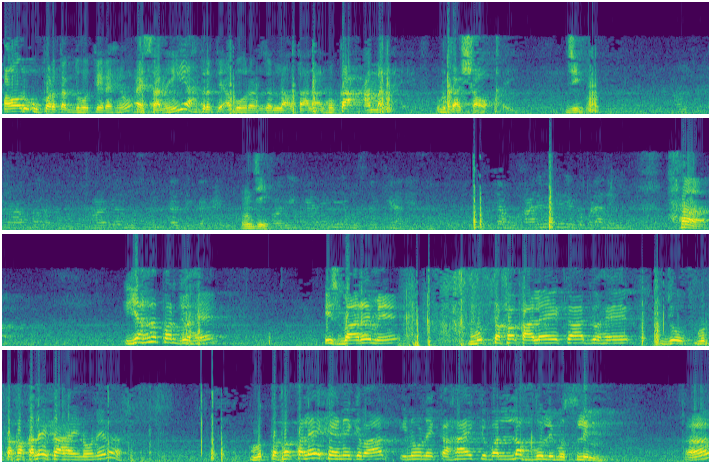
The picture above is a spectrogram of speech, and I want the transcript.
اور اوپر تک دھوتے رہے ہوں ایسا نہیں ہے۔ حضرت ابو رضی اللہ تعالیٰ عنہ کا عمل ہے ان کا شوق ہے۔ جی۔ جی۔ ہاں یہاں پر جو ہے، اس بارے میں متفق علیہ کا جو ہے، جو متفق علیہ کہا ہے انہوں نے نا، متفق علیہ کہنے کے بعد انہوں نے کہا ہے کہ وہ لفظ المسلم ہاں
